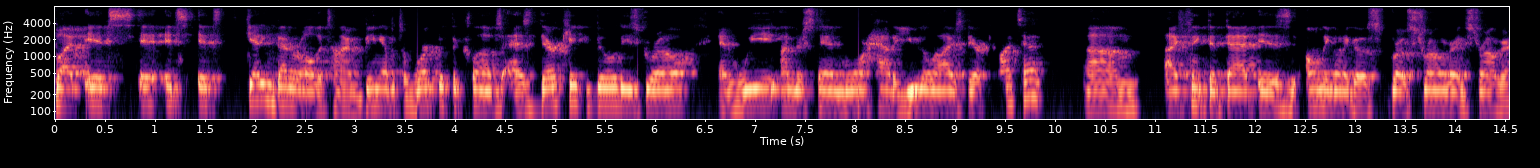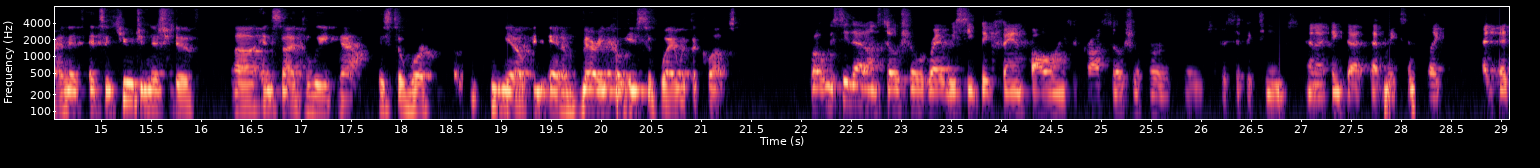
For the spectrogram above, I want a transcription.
but it's it, it's it's getting better all the time. Being able to work with the clubs as their capabilities grow and we understand more how to utilize their content. Um, I think that that is only going to go grow stronger and stronger, and it, it's a huge initiative uh, inside the league now is to work, you know, in, in, a very cohesive way with the clubs. Well, we see that on social, right? We see big fan followings across social for, for specific teams, and I think that that makes sense. Like at, at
